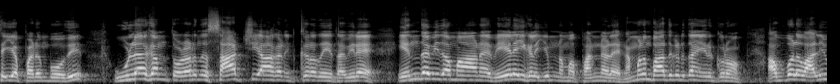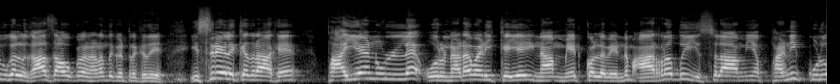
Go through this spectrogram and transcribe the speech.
செய்யப்படும் போது உலகம் தொடர்ந்து சாட்சியாக நிற்கிறதே தவிர எந்த விதமான வேலைகளையும் நம்ம பண்ணலை. நம்மளும் பார்த்துக்கிட்டு தான் இருக்கிறோம். அவ்வளவு அழிவுகள் காசாவுக்குள்ள நடந்துகிட்டு இருக்குது. இஸ்ரேலுக்கு எதிராக பயனுள்ள ஒரு நடவடிக்கையை நாம் மேற்கொள்ள வேண்டும். அரபு இஸ்லாமிய பணிக்குழு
